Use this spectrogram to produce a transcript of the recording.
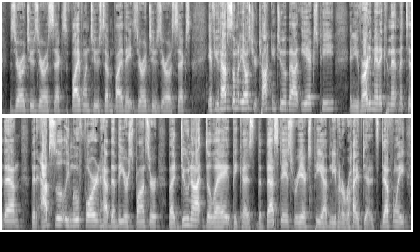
512-758-0206. If you have somebody else you're talking to about EXP and you've already made a commitment to them, then absolutely move forward and have them be your sponsor, but do not delay because the best days for EXP haven't even arrived yet. It's definitely,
